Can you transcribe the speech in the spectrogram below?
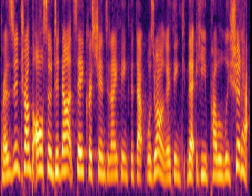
President Trump also did not say Christians, and I think that that was wrong. I think that he probably should have.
